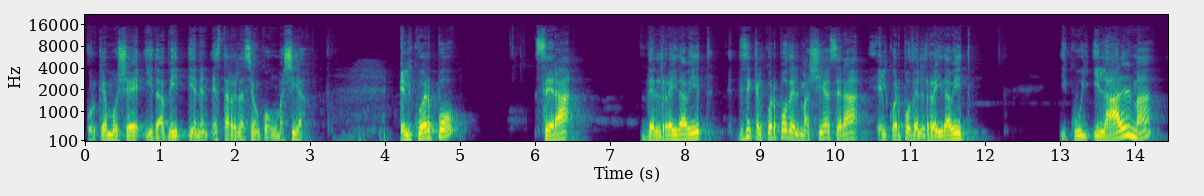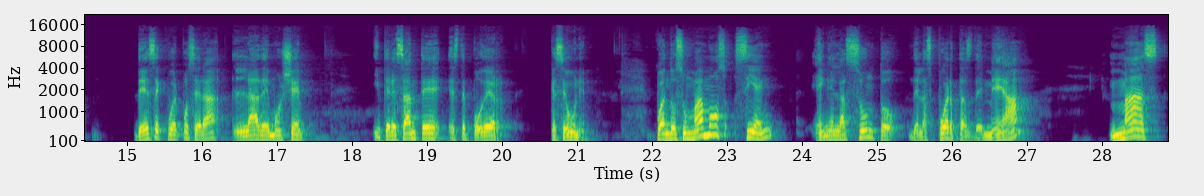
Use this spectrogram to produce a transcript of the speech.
¿Por qué Moshe y David tienen esta relación con Mashiach? El cuerpo será del rey David. Dicen que el cuerpo del Mashiach será el cuerpo del rey David. Y, y la alma de ese cuerpo será la de Moshe. Interesante este poder que se une. Cuando sumamos 100 en el asunto de las puertas de Mea, más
